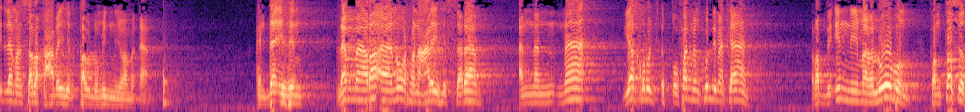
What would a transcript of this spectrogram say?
إلا من سبق عليه القول مني ومن آمن. عندئذ لما رأى نوح عليه السلام أن الماء يخرج الطوفان من كل مكان رب إني مغلوب فانتصر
